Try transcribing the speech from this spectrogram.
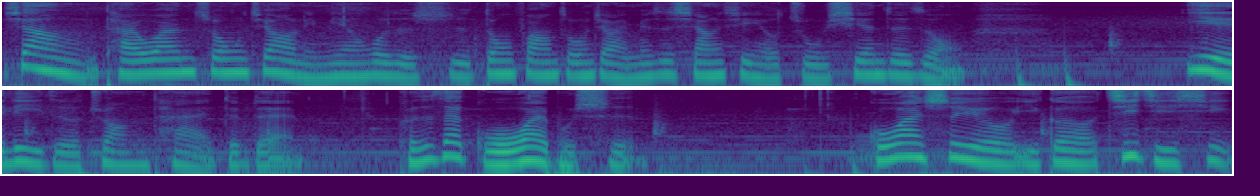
像台湾宗教里面，或者是东方宗教里面，是相信有祖先这种业力的状态，对不对？可是，在国外不是。国外是有一个积极性，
